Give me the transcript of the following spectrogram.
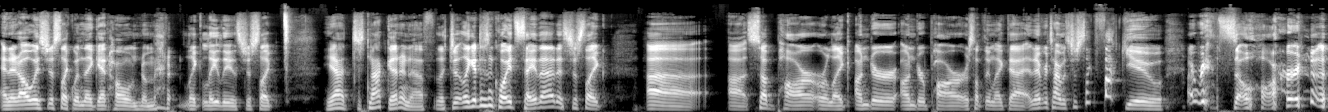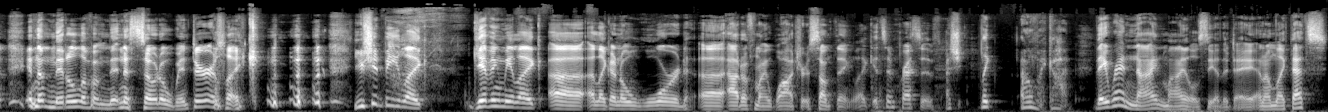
and it always just like when they get home, no matter like lately, it's just like, yeah, it's just not good enough. Like, ju- like it doesn't quite say that. It's just like. Uh, subpar or like under under par or something like that. And every time it's just like fuck you. I ran so hard in the middle of a Minnesota winter. Like you should be like giving me like uh like an award uh out of my watch or something. Like it's impressive. I should like oh my god. They ran 9 miles the other day and I'm like that's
